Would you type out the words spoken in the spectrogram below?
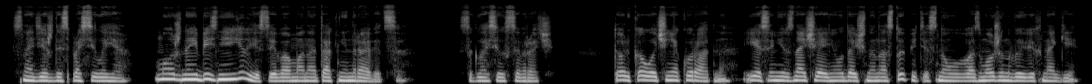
— с надеждой спросила я. «Можно и без нее, если вам она так не нравится», — согласился врач. «Только очень аккуратно. Если невзначай неудачно наступите, снова возможен вывих ноги,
